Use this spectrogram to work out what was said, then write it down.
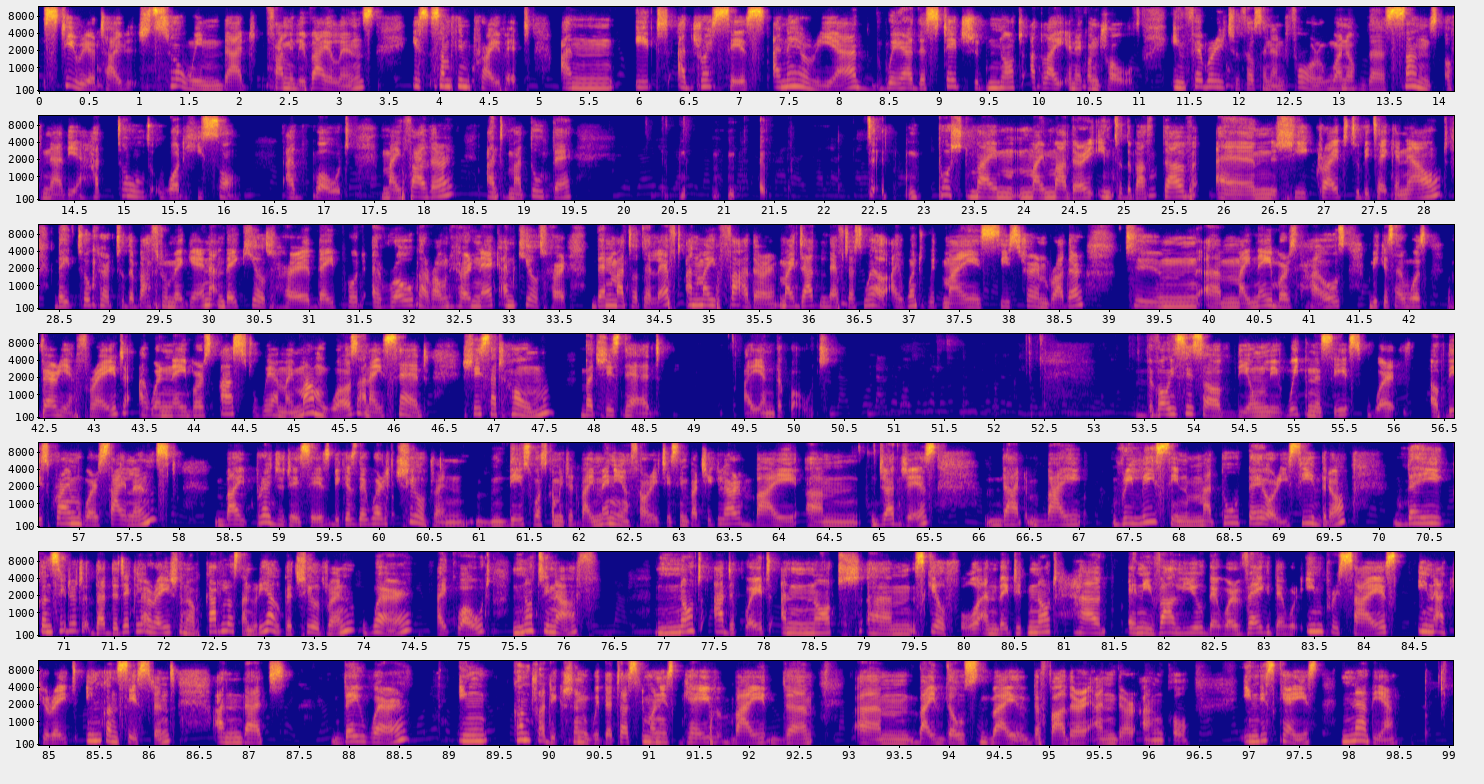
stereotype showing that family violence is something private and it addresses an area where the state should not apply any controls. In February 2004, one of the sons of Nadia had told what he saw. I quote, my father and Matute pushed my my mother into the bathtub and she cried to be taken out. They took her to the bathroom again and they killed her. They put a rope around her neck and killed her. Then Matute left and my father my dad left as well. I went with my sister and brother to um, my neighbor's house because i was very afraid. Our neighbors asked where my mom was and i said she's at home but she's dead. I end the quote the voices of the only witnesses were of this crime were silenced by prejudices because they were children. This was committed by many authorities, in particular by um, judges, that by releasing Matute or Isidro, they considered that the declaration of Carlos and Uriel, the children, were, I quote, not enough not adequate and not um, skillful, and they did not have any value. They were vague, they were imprecise, inaccurate, inconsistent, and that they were in contradiction with the testimonies gave by the um, by those by the father and their uncle. In this case, Nadia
